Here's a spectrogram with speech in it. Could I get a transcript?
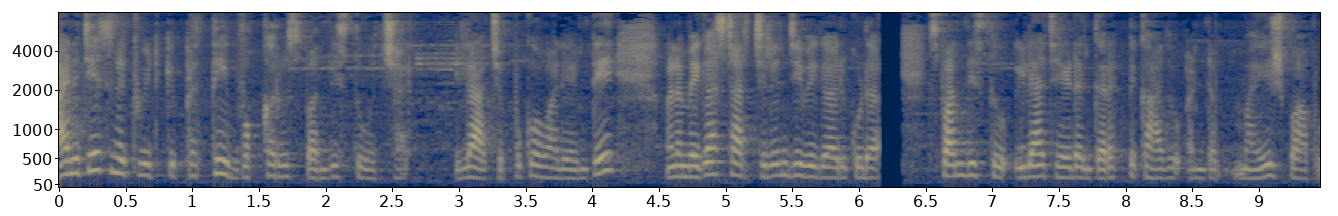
ఆయన చేసిన ట్వీట్కి ప్రతి ఒక్కరూ స్పందిస్తూ వచ్చారు. ఇలా చెప్పుకోవాలి అంటే మన మెగాస్టార్ చిరంజీవి గారు కూడా స్పందిస్తూ ఇలా చేయడం కరెక్ట్ కాదు అంటాం మహేష్ బాబు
